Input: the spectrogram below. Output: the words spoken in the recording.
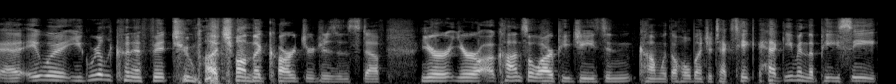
uh, it would you really couldn't fit too much on the cartridges and stuff. Your your uh, console RPGs didn't come with a whole bunch of text. Heck, even the PC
